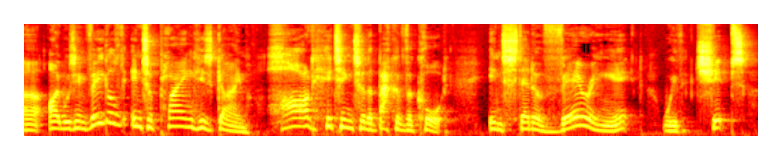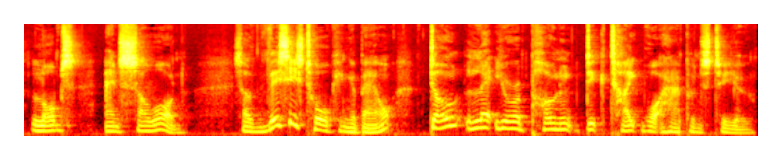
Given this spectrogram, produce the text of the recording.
uh, I was inveigled into playing his game, hard hitting to the back of the court, instead of varying it with chips, lobs, and so on. So this is talking about don't let your opponent dictate what happens to you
